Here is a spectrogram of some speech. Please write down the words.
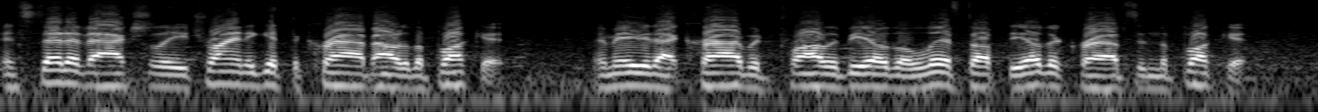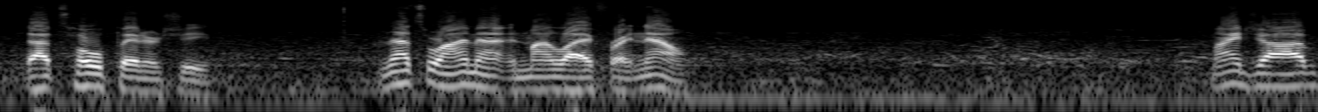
instead of actually trying to get the crab out of the bucket. And maybe that crab would probably be able to lift up the other crabs in the bucket. That's hope energy. And that's where I'm at in my life right now. My job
